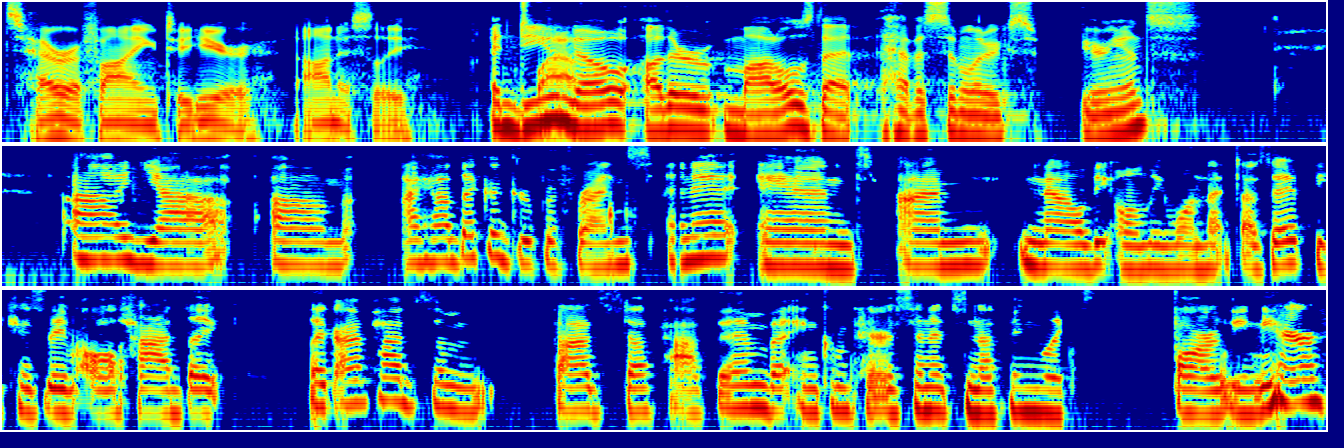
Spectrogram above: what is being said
terrifying to hear, honestly. And do you know other models that have a similar experience? Uh, yeah. Um, I had like a group of friends in it, and I'm now the only one that does it because they've all had like, like I've had some bad stuff happen, but in comparison, it's nothing like farly near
